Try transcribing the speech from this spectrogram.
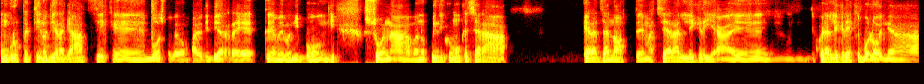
un gruppettino di ragazzi che boh, avevano un paio di birrette, avevano i bonghi, suonavano, quindi comunque c'era, era già notte, ma c'era allegria, e, quell'allegria che Bologna,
